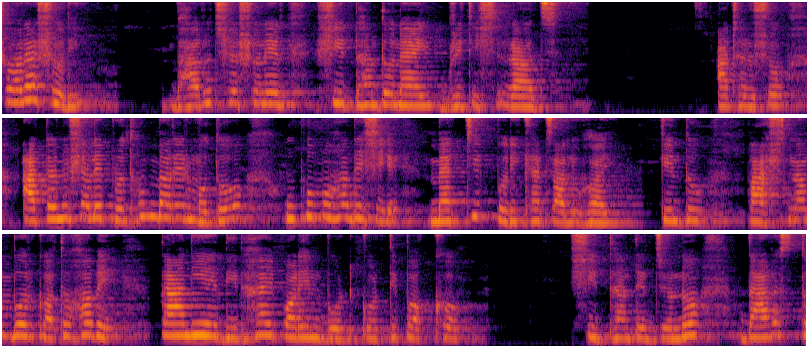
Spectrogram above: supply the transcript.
সরাসরি ভারত শাসনের সিদ্ধান্ত নেয় ব্রিটিশ রাজ। আঠারোশো আটান্ন সালে প্রথমবারের মতো উপমহাদেশে ম্যাট্রিক পরীক্ষা চালু হয়। কিন্তু পাশ নম্বর কত হবে তা নিয়ে দ্বিধায় পড়েন বোর্ড কর্তৃপক্ষ। সিদ্ধান্তের জন্য দ্বারস্থ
